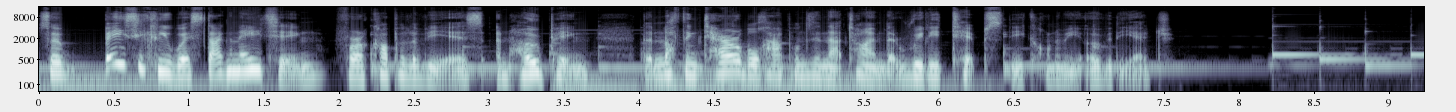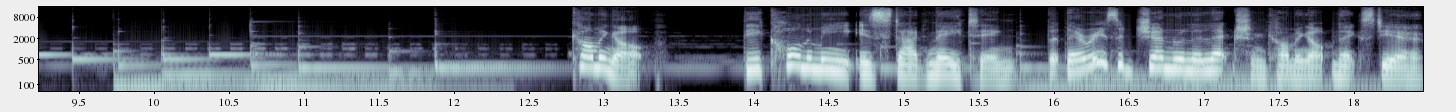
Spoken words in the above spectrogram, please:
So basically, we're stagnating for a couple of years and hoping that nothing terrible happens in that time that really tips the economy over the edge. Coming up, the economy is stagnating, but there is a general election coming up next year.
